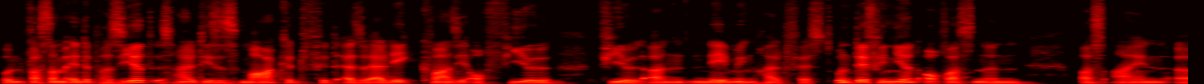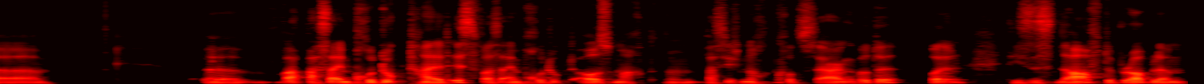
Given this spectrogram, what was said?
Und was am Ende passiert, ist halt dieses Market Fit. Also er legt quasi auch viel, viel an Naming halt fest und definiert auch, was, einen, was ein äh, äh, was ein Produkt halt ist, was ein Produkt ausmacht. Ähm, was ich noch kurz sagen würde wollen, dieses Love the Problem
